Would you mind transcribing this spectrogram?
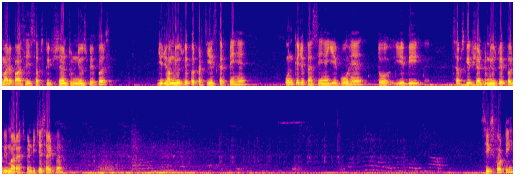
next हमारे पास है सब्सक्रिप्शन टू न्यूज़पेपर्स ये जो हम न्यूज़पेपर परचेज़ करते हैं, उनके जो पैसे हैं, ये वो हैं। तो ये भी सब्सक्रिप्शन टू न्यूज़पेपर भी हमारा एक्सपेंडिचर साइड पर। Six forty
